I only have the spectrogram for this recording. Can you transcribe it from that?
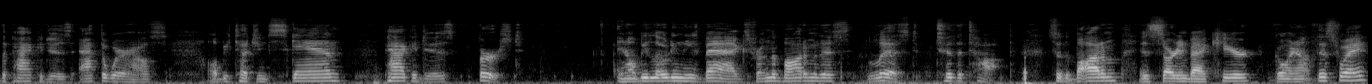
the packages at the warehouse. I'll be touching scan packages first. And I'll be loading these bags from the bottom of this list to the top. So the bottom is starting back here going out this way.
